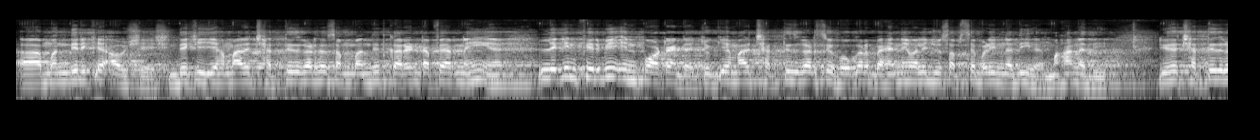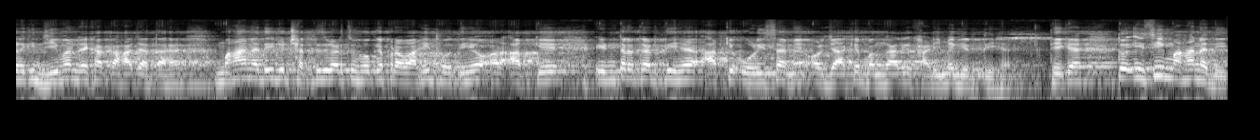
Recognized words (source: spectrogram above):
मंदिर के अवशेष। देखिए, ये हमारे छत्तीसगढ़ से संबंधित करंट अफेयर नहीं है, लेकिन फिर भी इंपॉर्टेंट है, क्योंकि हमारे छत्तीसगढ़ से होकर बहने वाली जो सबसे बड़ी नदी है, महानदी, जिसे छत्तीसगढ़ की जीवन रेखा कहा जाता है, महानदी जो छत्तीसगढ़ से होकर प्रवाहित होती है और आपके इंटर करती है, आपके उड़ीसा में और जाके बंगाल की खाड़ी में गिरती है, ठीक है? तो इसी महानदी,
